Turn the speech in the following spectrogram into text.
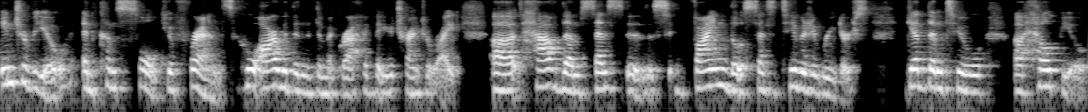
interview and consult your friends who are within the demographic that you're trying to write. Uh, have them sense, find those sensitivity readers, get them to uh, help you.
